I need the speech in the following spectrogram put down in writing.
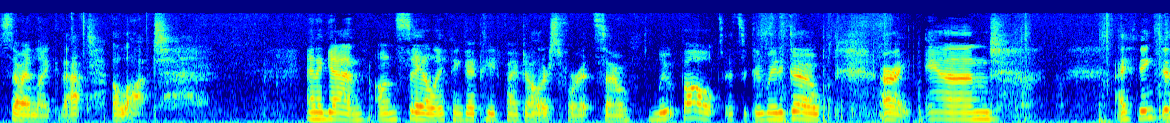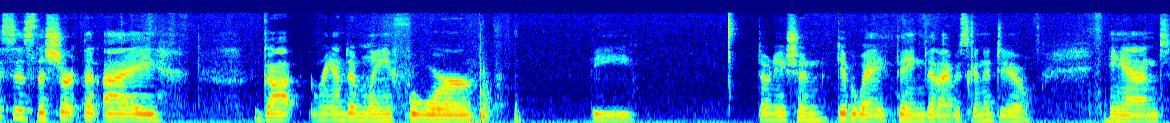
So I like that a lot. And again, on sale, I think I paid $5 for it. So Loot Vault, it's a good way to go. All right, and I think this is the shirt that I got randomly for the donation giveaway thing that I was going to do. And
